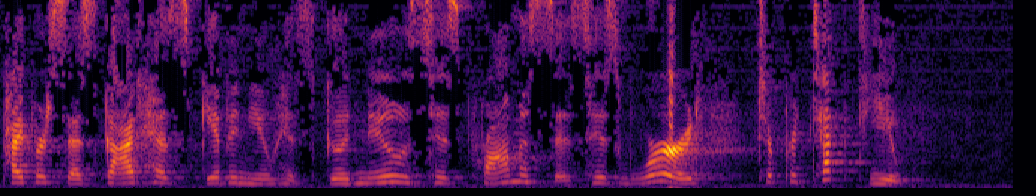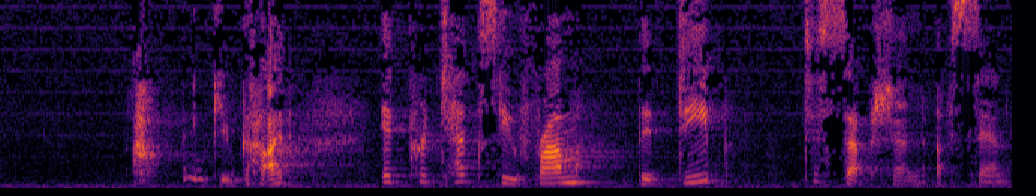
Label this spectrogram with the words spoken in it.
Piper says God has given you His good news, His promises, His word to protect you. Oh, thank you, God. It protects you from the deep deception of sin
